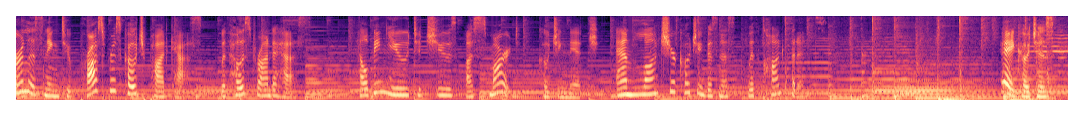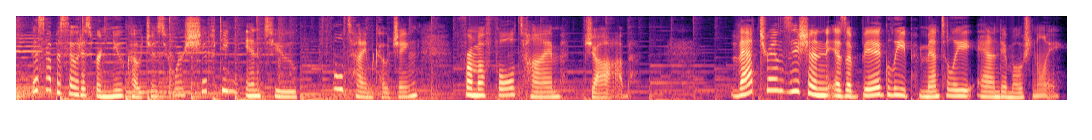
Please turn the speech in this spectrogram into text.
You're listening to Prosperous Coach Podcast with host Rhonda Hess, helping you to choose a smart coaching niche and launch your coaching business with confidence. Hey, coaches. This episode is for new coaches who are shifting into full time coaching from a full time job. That transition is a big leap mentally and emotionally.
